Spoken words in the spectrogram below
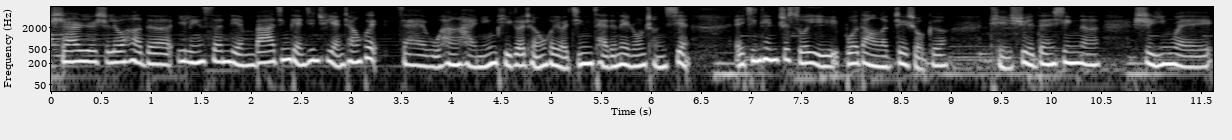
十二月十六号的一零三点八经典金曲演唱会，在武汉海宁皮革城会有精彩的内容呈现。哎，今天之所以播到了这首歌《铁血丹心》呢，是因为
